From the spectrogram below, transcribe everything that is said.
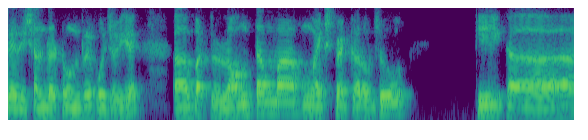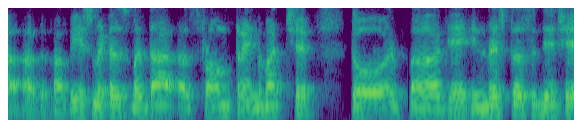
bearish undertone રહેવો જોઈએ. બટ લોંગ ટર્મમાં હું એક્સપેક્ટ કરું છું કે બેઝ મેટલ્સ બધા સ્ટ્રોંગ ટ્રેન્ડમાં જ છે. તો જે ઇન્વેસ્ટર્સ જે છે,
